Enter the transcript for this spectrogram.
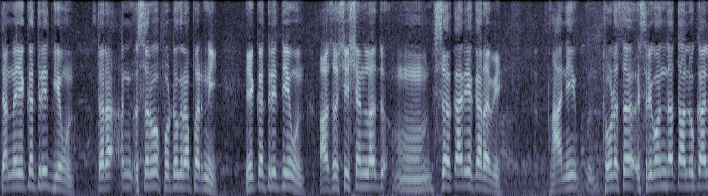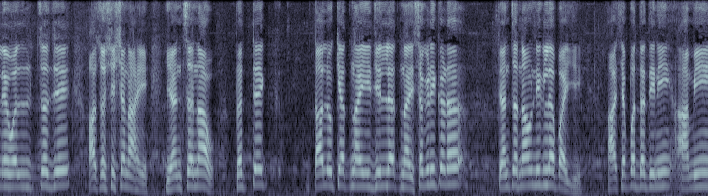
त्यांना एकत्रित घेऊन तर सर्व फोटोग्राफरनी एकत्रित येऊन असोसिएशनला जो, सहकार्य करावे. आणि थोडंसं श्रीगोंदा तालुका लेवलचं जे असोसिएशन आहे यांचं नाव प्रत्येक तालुक्यात नाही जिल्ह्यात नाही सगळीकडं त्यांचं नाव निघलं पाहिजे. अशा पद्धतीने आम्ही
